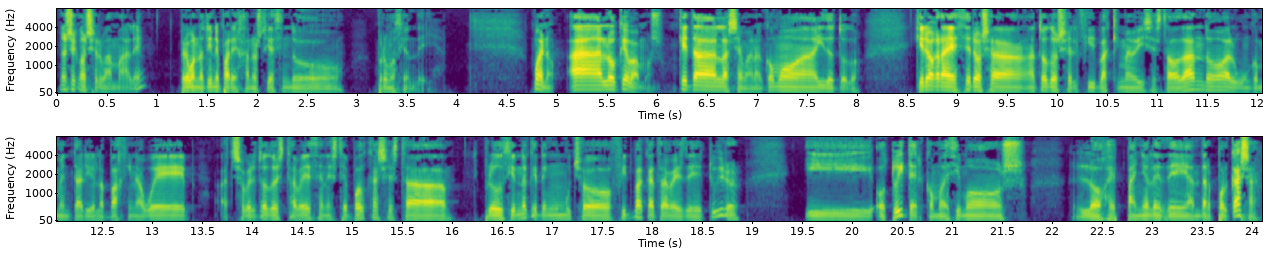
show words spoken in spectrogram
No se conserva mal, ¿eh? Pero bueno, tiene pareja, no estoy haciendo promoción de ella. Bueno, a lo que vamos. ¿Qué tal la semana? ¿Cómo ha ido todo? Quiero agradeceros a todos el feedback que me habéis estado dando, algún comentario en la página web, sobre todo esta vez en este podcast se está produciendo que tengo mucho feedback a través de Twitter y o Twitter, como decimos los españoles de andar por casa,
